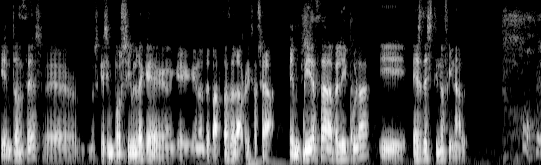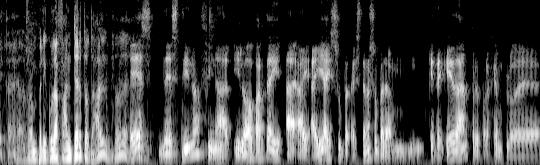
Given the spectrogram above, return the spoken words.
Y entonces, eh, es que es imposible que, que- que no te partas de la risa. O sea, empieza la película y es destino final. Sea, son películas fanter total. Entonces. Es destino final. Y luego, aparte, ahí hay, ahí hay super- escenas super, mm, que te quedan. Pero, por ejemplo, eh,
